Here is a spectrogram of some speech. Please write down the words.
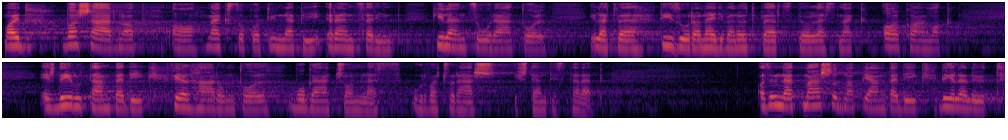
Majd vasárnap a megszokott ünnepi rendszerint 9 órától, illetve 10 óra 45 perctől lesznek alkalmak, és délután pedig fél háromtól bogácson lesz urvacsorás istentisztelet. Az ünnep másodnapján pedig délelőtt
